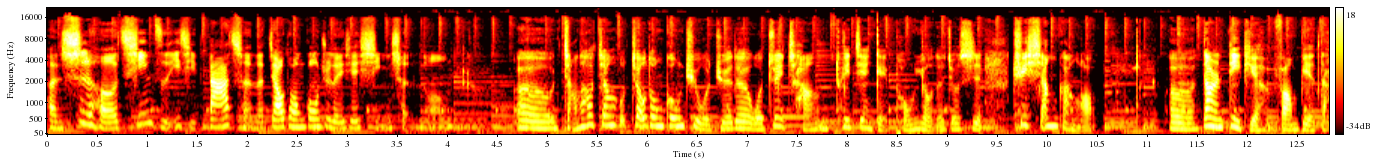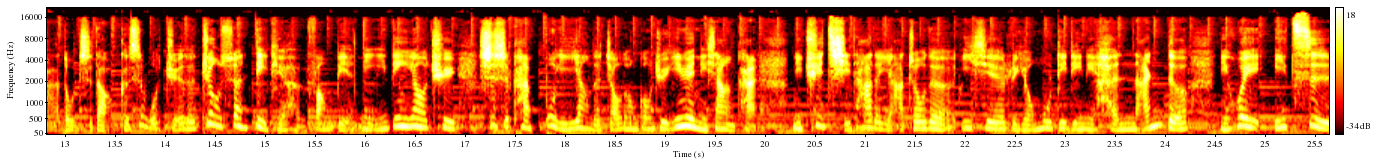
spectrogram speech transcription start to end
很适合亲子一起搭乘的交通工具的一些行程呢？呃，讲到交交通工具，我觉得我最常推荐给朋友的就是去香港哦。呃，当然地铁很方便，大家都知道。可是我觉得，就算地铁很方便，你一定要去试试看不一样的交通工具，因为你想想看，你去其他的亚洲的一些旅游目的地，你很难得你会一次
